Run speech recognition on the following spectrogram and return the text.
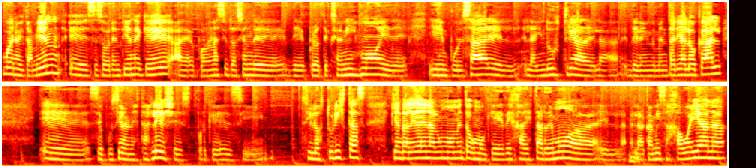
Bueno, y también eh, se sobreentiende que eh, por una situación de, de proteccionismo y de, y de impulsar el- la industria de la, de la indumentaria local, eh, se pusieron estas leyes, porque si, si los turistas, que en realidad en algún momento como que deja de estar de moda el- la, la camisa hawaiana,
